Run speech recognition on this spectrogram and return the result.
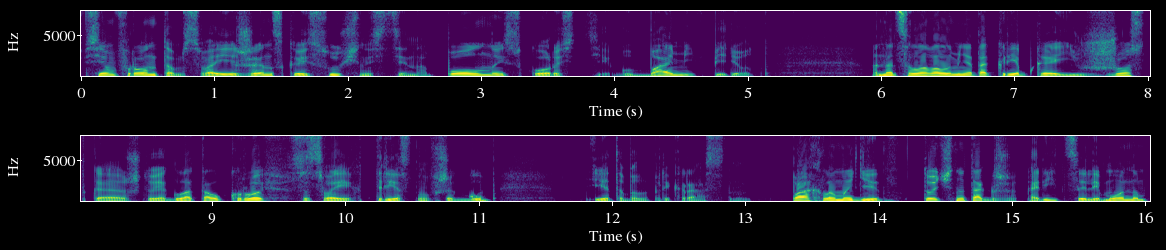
Всем фронтом своей женской сущности, на полной скорости, губами вперед. Она целовала меня так крепко и жестко, что я глотал кровь со своих треснувших губ. И это было прекрасно. Пахла Мэгги точно так же, корицей, лимоном,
